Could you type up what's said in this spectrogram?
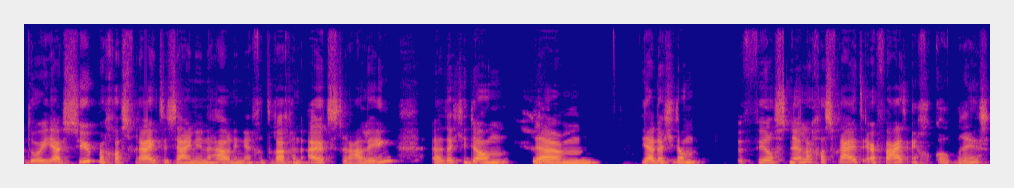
door juist super gastvrij te zijn in houding en gedrag en uitstraling, uh, dat je dan, um, ja, dat je dan veel sneller gasvrijheid ervaart en goedkoper is,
